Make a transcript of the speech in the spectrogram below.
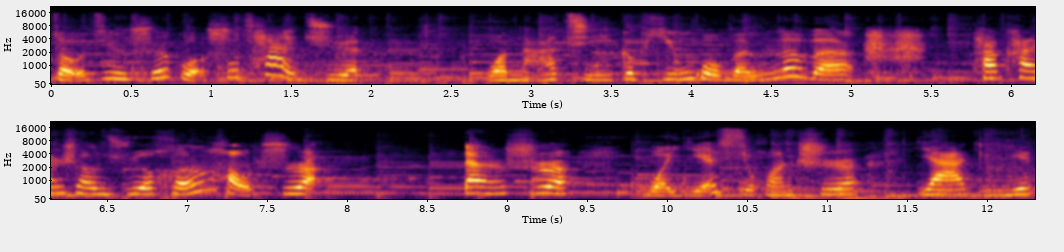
走进水果蔬菜区，我拿起一个苹果闻了闻，它看上去很好吃。但是我也喜欢吃鸭梨、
